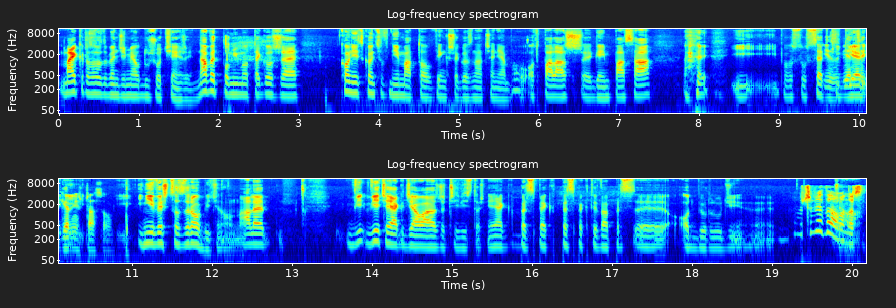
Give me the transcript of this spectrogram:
Microsoft będzie miał dużo ciężej, nawet pomimo tego, że koniec końców nie ma to większego znaczenia, bo odpalasz e, Game Passa i, i po prostu setki Jest gier, więcej gier i, niż czasu. i, i nie wiesz, co zrobić, no, no ale wie, wiecie, jak działa rzeczywistość, nie? Jak perspek perspektywa, pers e, odbiór ludzi. e, Znaczy wiadomo, działa. znaczy,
